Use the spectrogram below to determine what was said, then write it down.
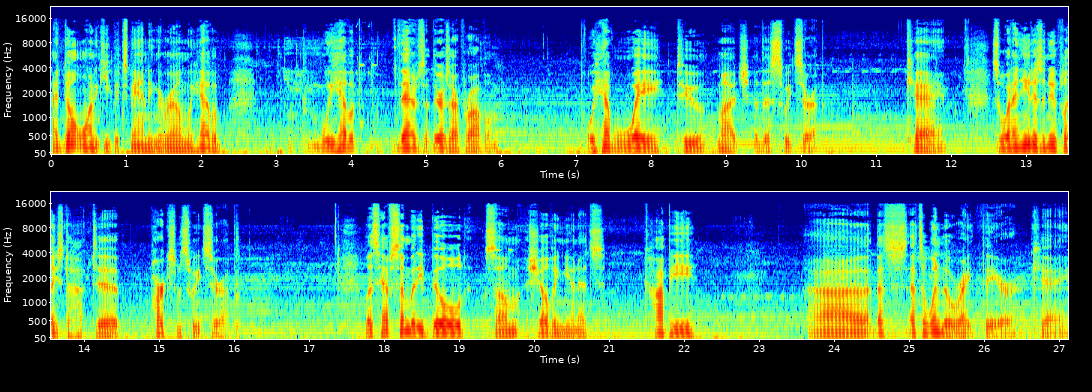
I don't want to keep expanding the room. We have a we have a there's there's our problem. We have way too much of this sweet syrup. Okay. So what I need is a new place to to park some sweet syrup. Let's have somebody build some shelving units. Copy uh, that's that's a window right there. Okay.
